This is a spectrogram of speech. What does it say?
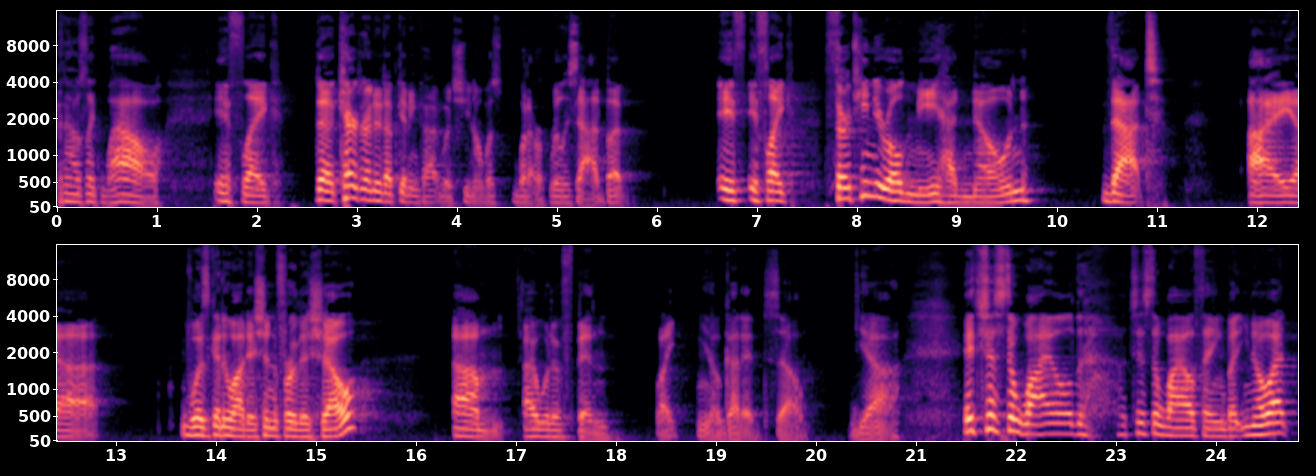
and I was like, wow, if like the character ended up getting cut, which, you know, was whatever, really sad. But if if like 13 year old me had known that I uh, was going to audition for the show, um, I would have been like, you know, gutted. So, yeah. It's just a wild, it's just a wild thing. But you know what?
